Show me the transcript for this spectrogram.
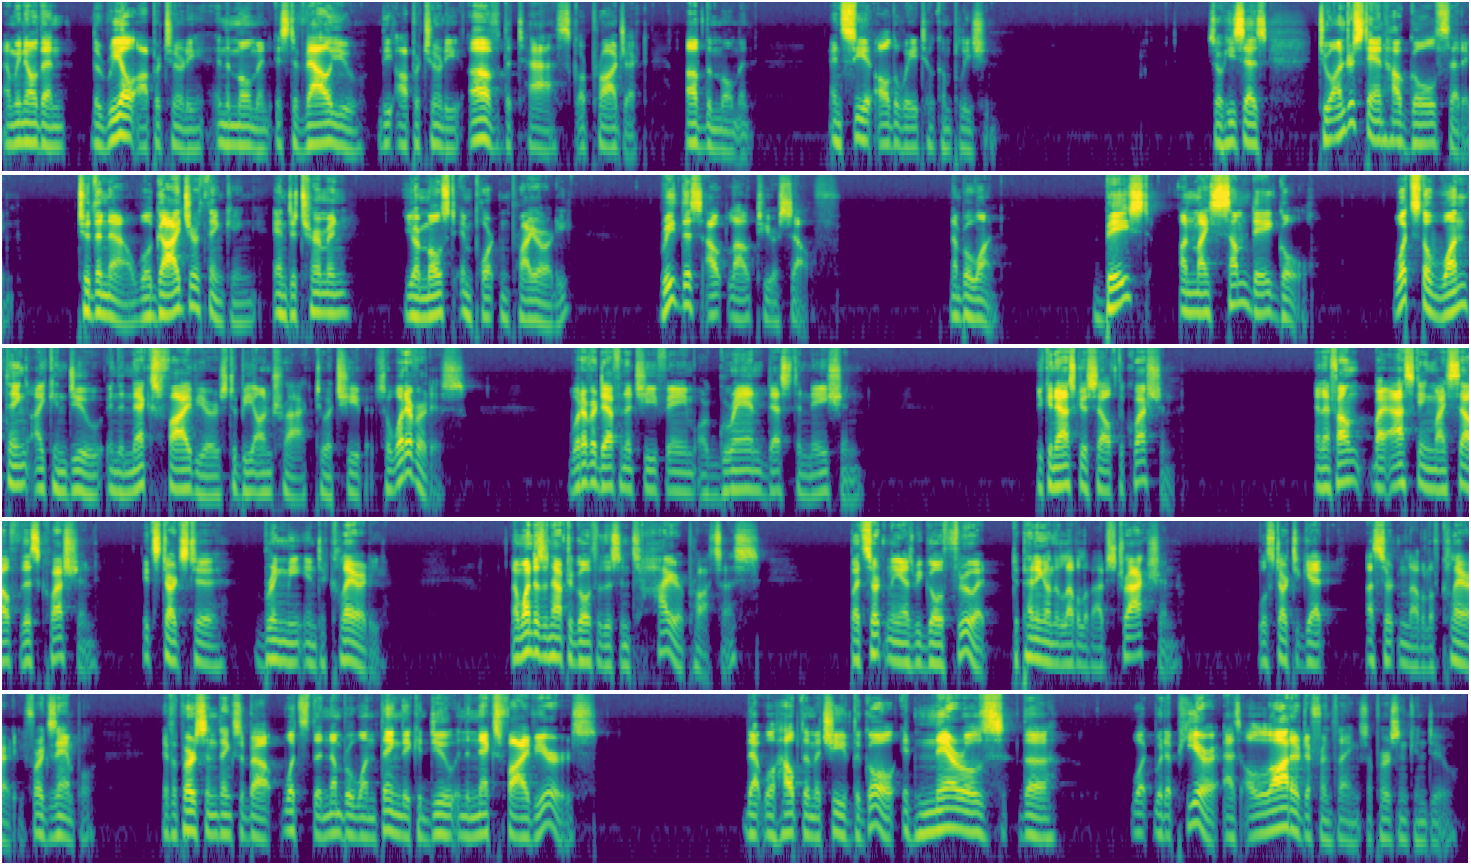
And we know then the real opportunity in the moment is to value the opportunity of the task or project of the moment and see it all the way till completion. So he says, to understand how goal setting to the now will guide your thinking and determine your most important priority, read this out loud to yourself. Number one, based on my someday goal, what's the one thing I can do in the next five years to be on track to achieve it? So, whatever it is, whatever definite chief aim or grand destination, you can ask yourself the question. And I found by asking myself this question, it starts to bring me into clarity. Now, one doesn't have to go through this entire process, but certainly as we go through it, depending on the level of abstraction, we'll start to get a certain level of clarity. For example, if a person thinks about what's the number one thing they could do in the next five years that will help them achieve the goal, it narrows the what would appear as a lot of different things a person can do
